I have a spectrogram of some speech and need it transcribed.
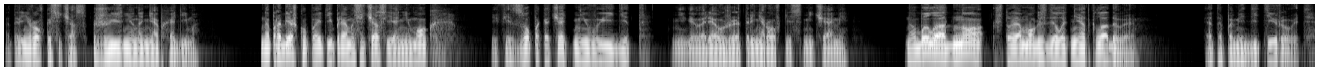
А тренировка сейчас жизненно необходима. На пробежку пойти прямо сейчас я не мог, и физо покачать не выйдет, не говоря уже о тренировке с мячами. Но было одно, что я мог сделать не откладывая. Это помедитировать.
